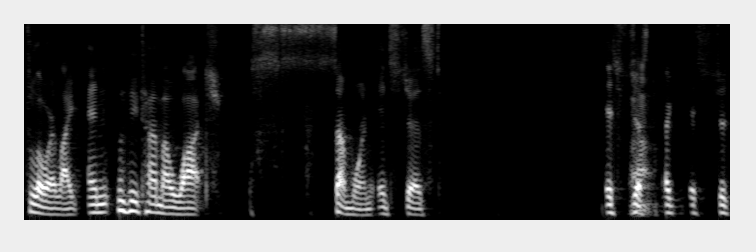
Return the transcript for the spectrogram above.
floor. Like anytime I watch someone, it's just it's just Wow. it's just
